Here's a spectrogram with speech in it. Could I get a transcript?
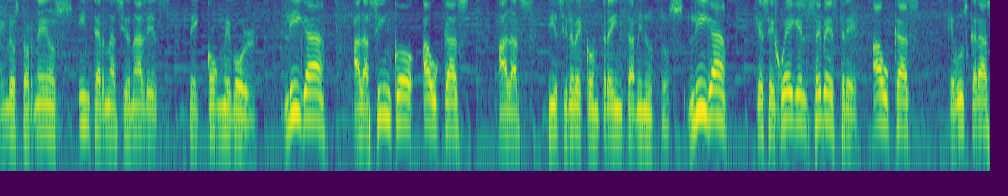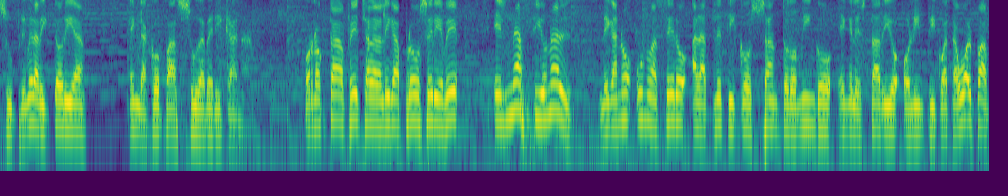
en los torneos internacionales de Conmebol. Liga a las 5, Aucas a las 19 con 30 minutos. Liga que se juegue el semestre, Aucas que buscará su primera victoria en la Copa Sudamericana. Por la octava fecha de la Liga Pro Serie B, el Nacional le ganó 1 a 0 al Atlético Santo Domingo en el Estadio Olímpico Atahualpa.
